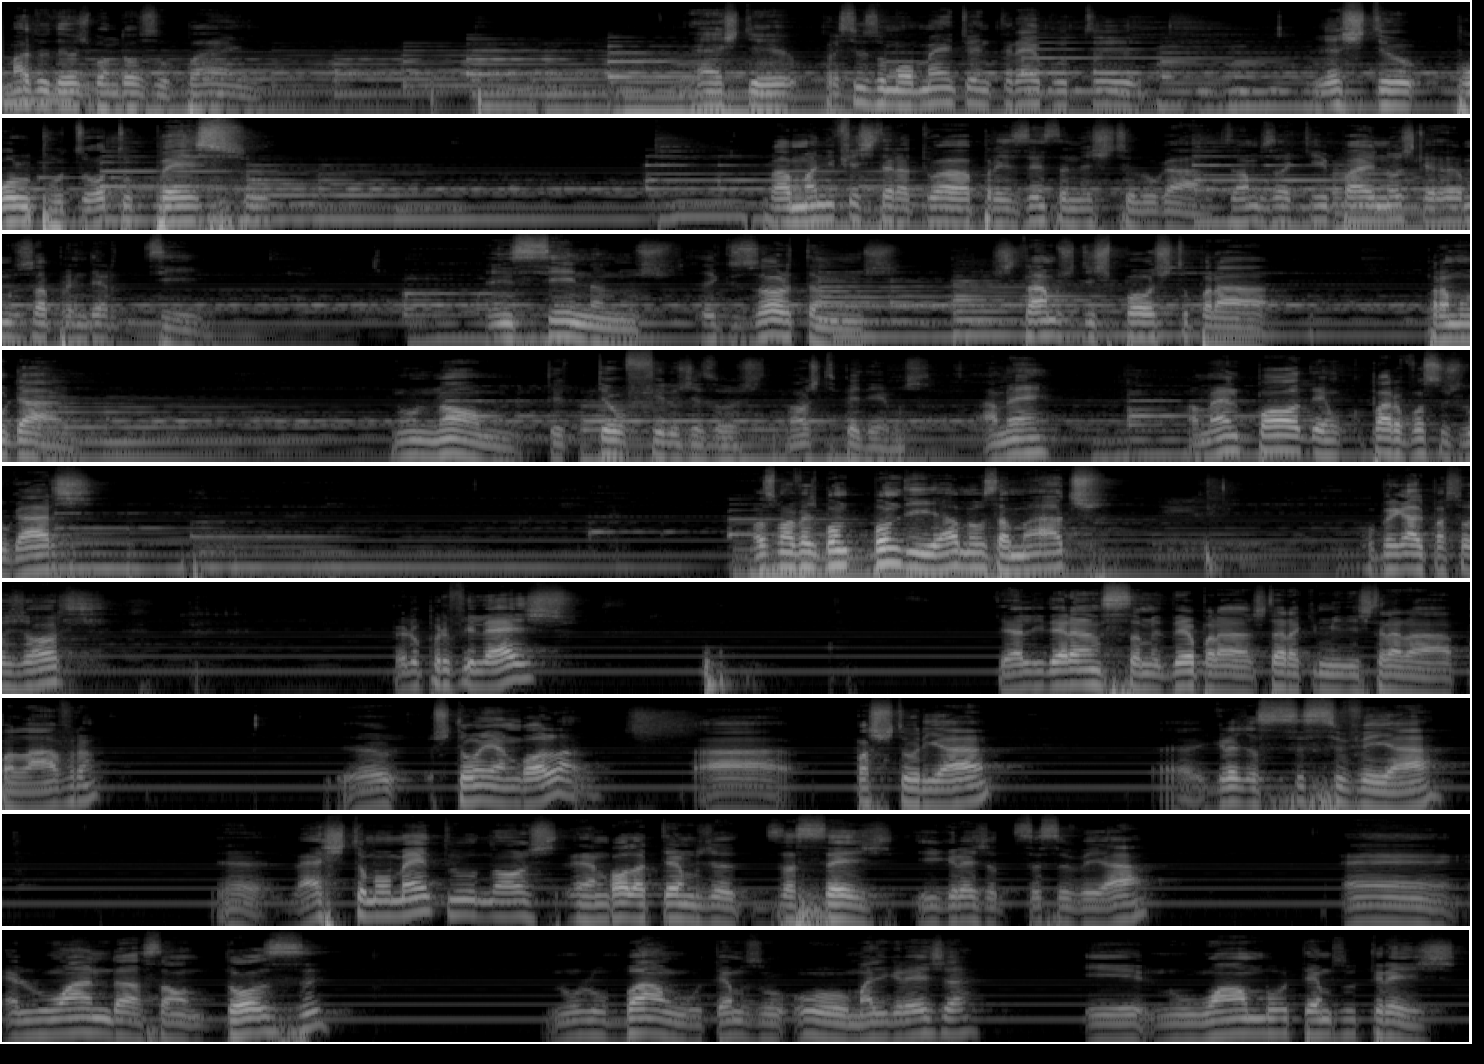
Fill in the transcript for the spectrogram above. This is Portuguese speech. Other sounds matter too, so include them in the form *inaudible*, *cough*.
Amado Deus bondoso Pai, neste preciso momento entrego-te este púlpito, te peço para manifestar a tua presença neste lugar. Estamos aqui, Pai, nós queremos aprender de ti. Ensina-nos, exorta-nos. Estamos dispostos para, para mudar. No nome de teu Filho Jesus, nós te pedimos. Amém? Amém? Podem ocupar os vossos lugares. Mais uma vez, bom, bom dia, meus amados. Obrigado, Pastor Jorge, pelo privilégio que a liderança me deu para estar aqui ministrar a palavra. Eu estou em Angola a pastorear a igreja CCVA. É, neste momento, nós em Angola temos 16 igrejas de CCVA. Em, Luanda são 12. No Lubango temos uma igreja. E no Uambo temos o 3.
